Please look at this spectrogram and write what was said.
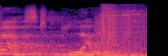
First blood.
